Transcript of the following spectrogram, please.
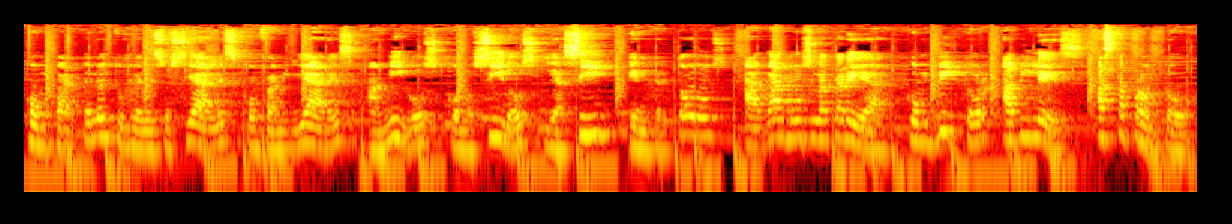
Compártelo en tus redes sociales con familiares, amigos, conocidos y así, entre todos, hagamos la tarea con Víctor Avilés. Hasta pronto.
